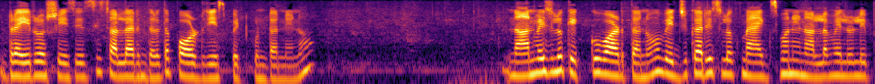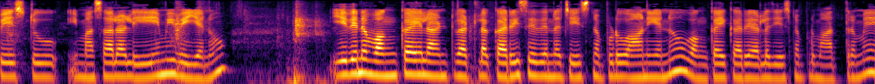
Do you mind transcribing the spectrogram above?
డ్రై రోస్ట్ చేసేసి చల్లారిన తర్వాత పౌడర్ చేసి పెట్టుకుంటాను నేను. నాన్ వెజ్లోకి ఎక్కువ వాడతాను. వెజ్ కర్రీస్లోకి మ్యాక్సిమం నేను అల్లం వెల్లుల్లి పేస్టు ఈ మసాలాలు ఏమీ వేయను. ఏదైనా వంకాయ లాంటివి అట్లా కర్రీస్ ఏదైనా చేసినప్పుడు ఆనియన్ వంకాయ కర్రీ అలా చేసినప్పుడు మాత్రమే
